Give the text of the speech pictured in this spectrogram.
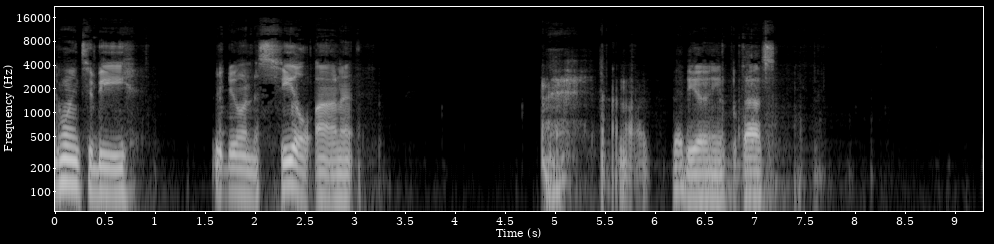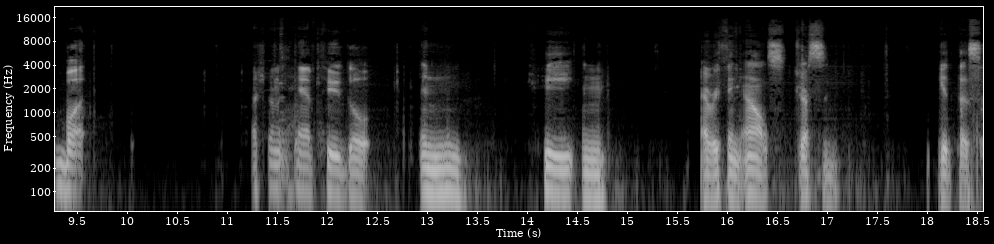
going to be redoing the seal on it. I know video ain't the best, but I shouldn't have to go in heat and everything else just to get this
